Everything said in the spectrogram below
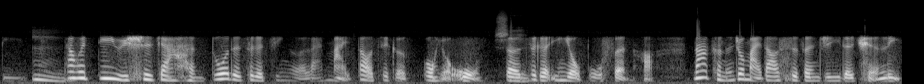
低，嗯，他会低于市价很多的这个金额来买到这个共有物的这个应有部分，哈，那可能就买到四分之一的权利。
